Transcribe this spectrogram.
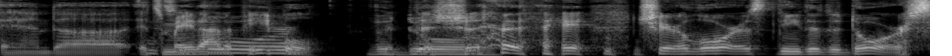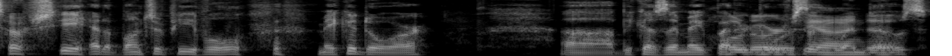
and uh, it's, It's made out of people. The The sh- Charlores needed a door, so she had a bunch of people make a door uh, because they make better Pull doors than behind it. windows.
